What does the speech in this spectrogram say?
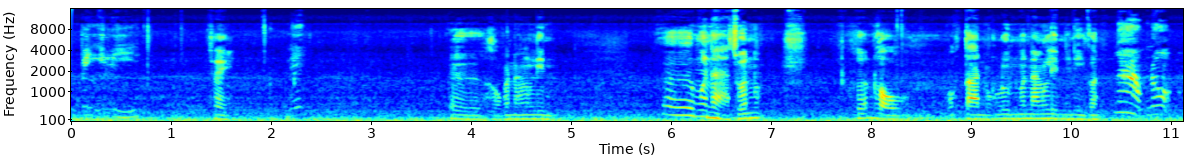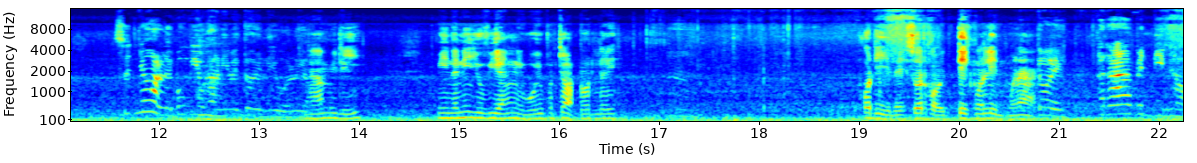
มปิ้งอีหลีใช่นี่เออเขามานั่งลินเออมื่อหน่าสวนสวนเขา บอกตาลบอกลุนมานั่งลินอยู่นี่ก่อนงามเนาะสุดยอดเลยเบิ่งวิวทางนี้เป็นตัวริวเลยงามอีหลีมีนันนี่อยู่เวียงนี่บุ้ยมันจอดรถเลย อืมพอดีเลยสวนเขาติ๊กมาลินมื่อหน่าโดยถ้าถ้าเป็นดินเฮา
